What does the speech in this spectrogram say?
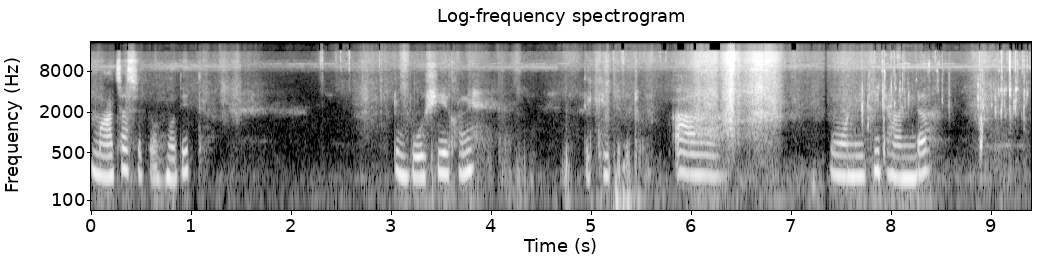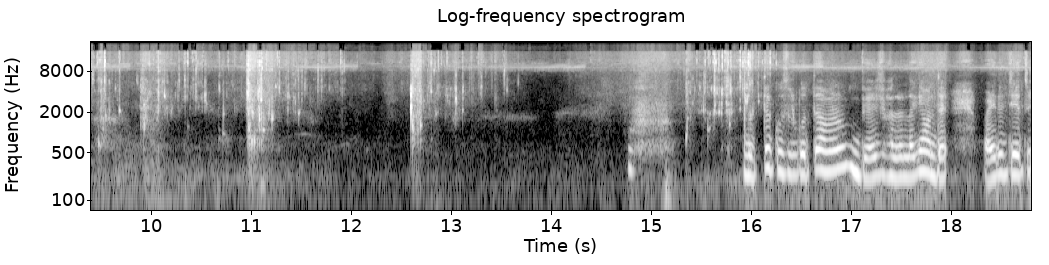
মাছ আছে তো নদীতে একটু বসি এখানে। একটু। আহ, অনেকই ঠান্ডা। নদীতে গোসল করতে আমার বেশ ভালো লাগে। আমাদের বাড়িতে যেহেতু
